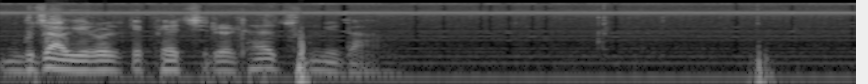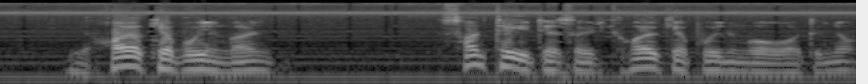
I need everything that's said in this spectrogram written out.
무작위로 이렇게 배치를 해줍니다. 허옇게 보이는 건 선택이 돼서 이렇게 허옇게 보이는 거거든요.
